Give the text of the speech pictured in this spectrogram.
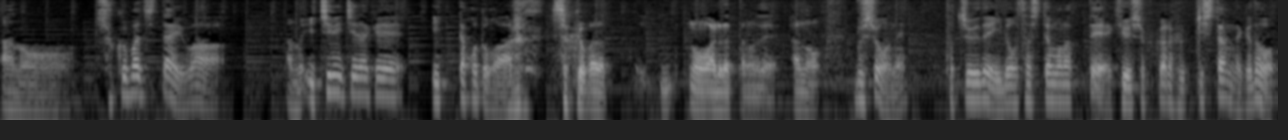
あの、職場自体は、あの、一日だけ行ったことがある 職場のあれだったので、あの、部署をね、途中で移動させてもらって、給食から復帰したんだけど、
